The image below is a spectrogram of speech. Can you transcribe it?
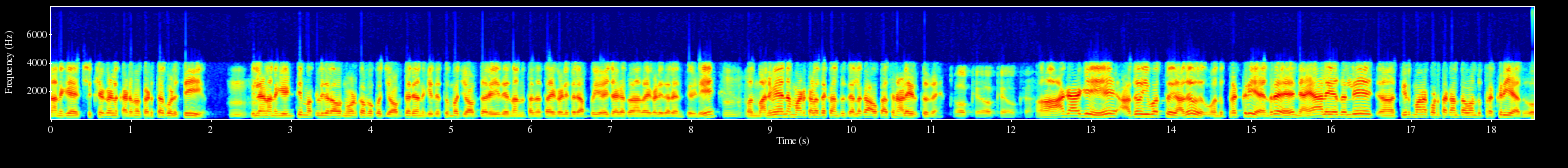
ನನಗೆ ಶಿಕ್ಷೆಗಳನ್ನ ಕಡಿಮೆ ಕಡಿತಗೊಳಿಸಿ. ಇಲ್ಲ ನನಗೆ ಹೆಂಡತಿ ಮಕ್ಕಳಿದ್ದಾರೆ ಅವ್ರು ನೋಡ್ಕೋಬೇಕು ಜವಾಬ್ದಾರಿ ನನಗಿದೆ ತುಂಬಾ ಜವಾಬ್ದಾರಿ ಇದೆ ನನ್ನ ತಂದೆ ತಾಯಿಗಳಿದ್ದಾರೆ ಅಪ್ಪ ಏಜ್ ಆಗ ತಂದೆ ತಾಯಿಗಳಿದ್ದಾರೆ ಅಂತ ಹೇಳಿ. ಒಂದು ಮನವಿಯನ್ನ ಮಾಡ್ಕೊಳ್ಳತಕ್ಕಂಥದ್ದೆಲ್ಲ ಅವಕಾಶ ನಾಳೆ ಇರ್ತದೆ. Okay okay okay. ಹಾಗಾಗಿ ಅದು ಇವತ್ತು ಅದು ಒಂದು ಪ್ರಕ್ರಿಯೆ ಅಂದ್ರೆ ನ್ಯಾಯಾಲಯದಲ್ಲಿ ತೀರ್ಮಾನ ಕೊಡ್ತಕ್ಕಂತ ಒಂದು ಪ್ರಕ್ರಿಯೆ ಅದು.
